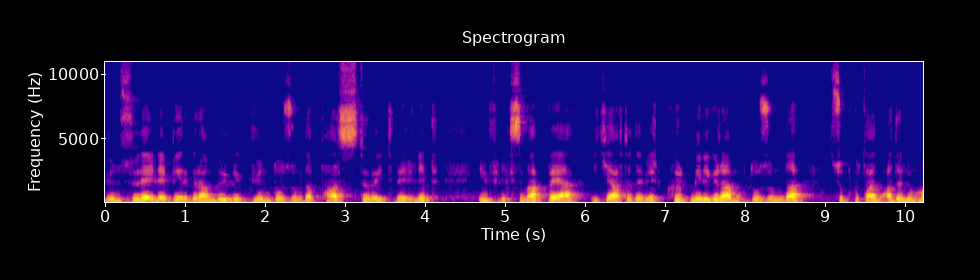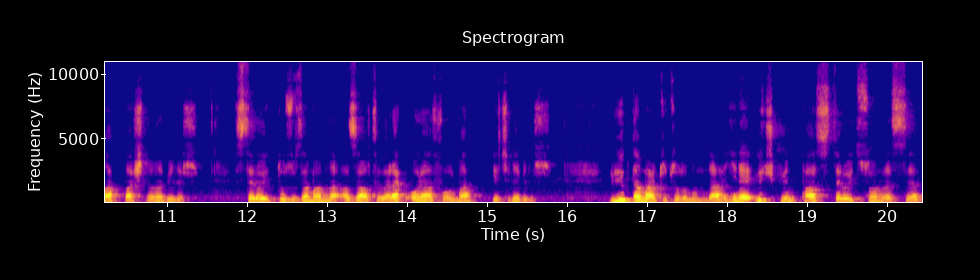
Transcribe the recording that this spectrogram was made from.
gün süreyle 1 gram bölü gün dozunda pulse steroid verilip infliximab veya 2 haftada bir 40 mg dozunda subkutan adalimumab başlanabilir. Steroid dozu zamanla azaltılarak oral forma geçilebilir. Büyük damar tutulumunda yine 3 gün pulse steroid sonrası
